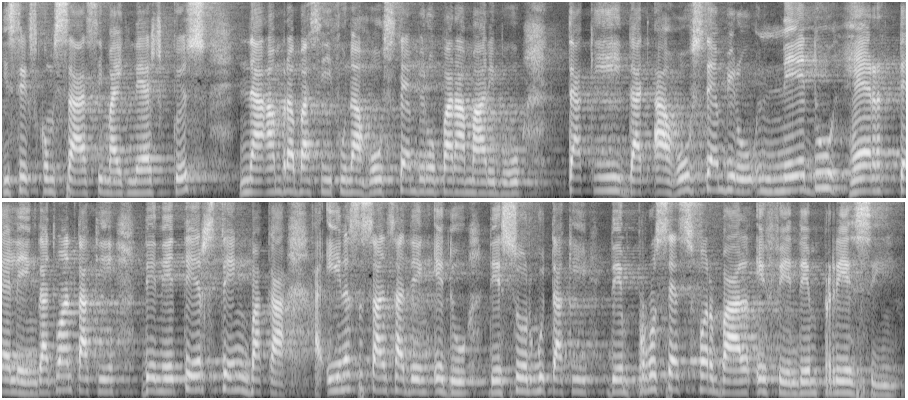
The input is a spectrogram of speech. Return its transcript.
districtscommissaris Mike Nash kus na ambra basi funa hoofdstembureau para Maribo taki dat a hoofdstembureau nedu hertelling. Dat want taki de netersting baka. A enige sansa ding edu de sorgu taki den proces verbal even den presi.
